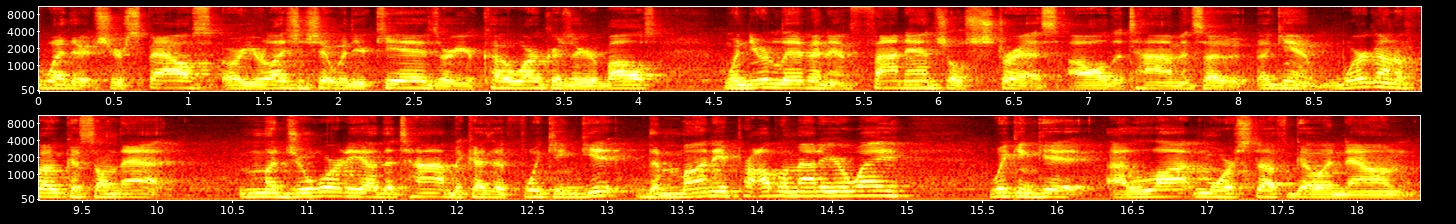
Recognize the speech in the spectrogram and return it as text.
whether it's your spouse or your relationship with your kids or your coworkers or your boss when you're living in financial stress all the time. And so again we're going to focus on that majority of the time because if we can get the money problem out of your way we can get a lot more stuff going down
